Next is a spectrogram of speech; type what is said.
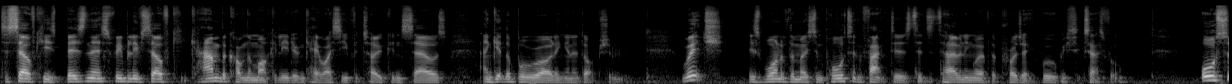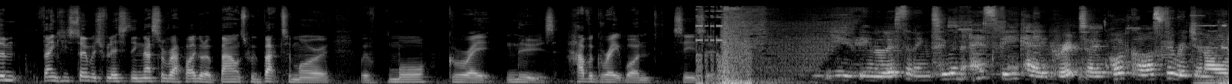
to Selfkey's business. We believe Selfkey can become the market leader in KYC for token sales and get the ball rolling in adoption, which is one of the most important factors to determining whether the project will be successful. Awesome. Thank you so much for listening. That's a wrap. I got to bounce. We're back tomorrow with more great news. Have a great one. See you soon. You've been listening to an SVK Crypto Podcast original.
